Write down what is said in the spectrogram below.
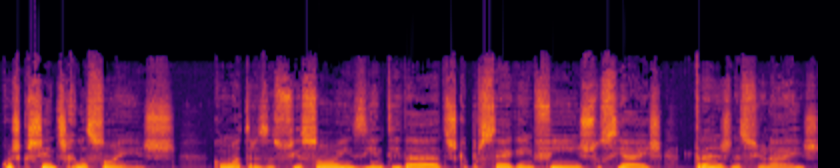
Com as crescentes relações com outras associações e entidades que perseguem fins sociais transnacionais,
